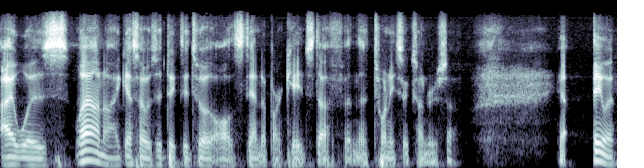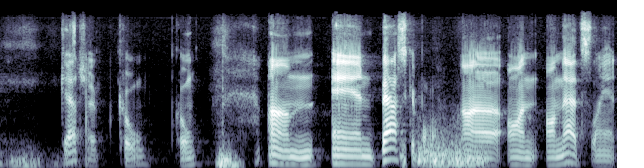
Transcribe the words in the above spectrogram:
I was well, no, I guess I was addicted to all the stand-up arcade stuff and the 2600 stuff. Yeah. Anyway. Gotcha. Cool. Cool. Um, and basketball uh, on on that slant.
